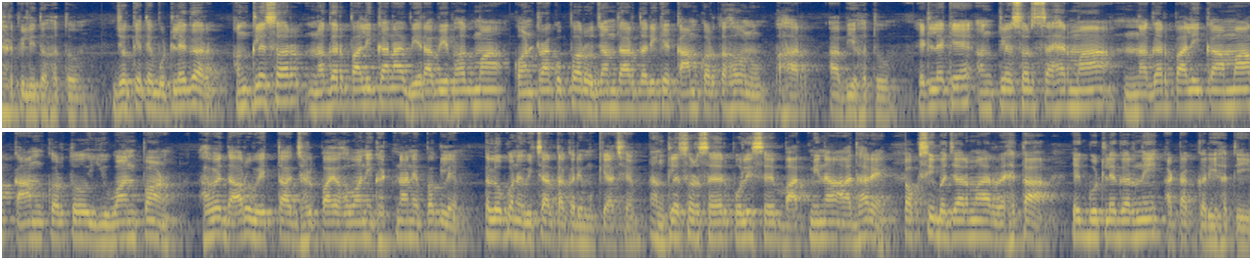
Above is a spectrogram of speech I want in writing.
ઝડપી લીધો હતો. જો કે તે બુટલેગર અંકલેશ્વર નગરપાલિકાના વેરા વિભાગમાં કોન્ટ્રાક્ટ ઉપર રોજામદાર તરીકે કામ કરતો હોવાનું બહાર આવ્યું હતું. એટલે કે અંકલેશ્વર શહેરમાં નગરપાલિકામાં કામ કરતો યુવાન પણ હવે દારૂ વેચતા ઝડપાયો હોવાની ઘટનાને પગલે લોકોને વિચારતા કરી મૂક્યા છે. અંકલેશ્વર શહેર પોલીસે બાતમીના આધારે ટોક્સી બજારમાં રહેતા એક બુટલેગરની અટક કરી હતી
